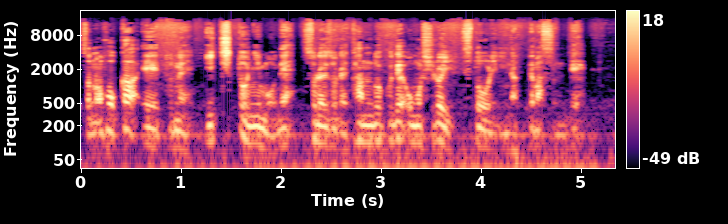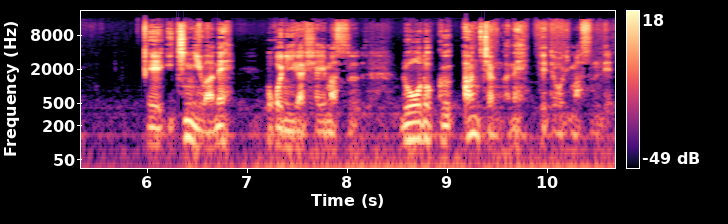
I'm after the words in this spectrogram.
その他、えっ、ー、とね、1と2もね、それぞれ単独で面白いストーリーになってますんで、えー、1にはね、ここにいらっしゃいます、朗読あんちゃんがね、出ておりますんで、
